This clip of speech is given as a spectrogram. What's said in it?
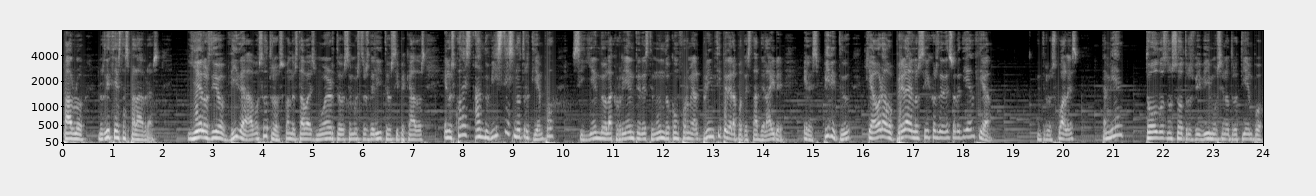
Pablo nos dice estas palabras. Y Él os dio vida a vosotros cuando estabais muertos en vuestros delitos y pecados, en los cuales anduvisteis en otro tiempo, siguiendo la corriente de este mundo conforme al príncipe de la potestad del aire, el espíritu que ahora opera en los hijos de desobediencia, entre los cuales también todos nosotros vivimos en otro tiempo,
